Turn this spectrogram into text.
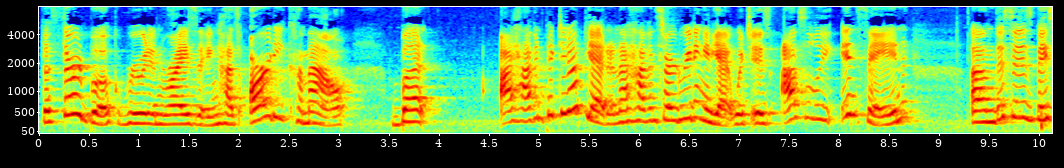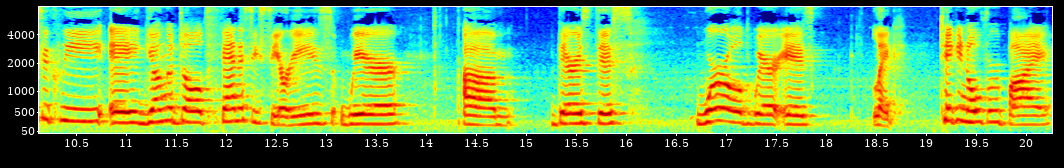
The third book, Ruin and Rising, has already come out, but I haven't picked it up yet and I haven't started reading it yet, which is absolutely insane. Um, this is basically a young adult fantasy series where um, there's this world where is like taken over by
